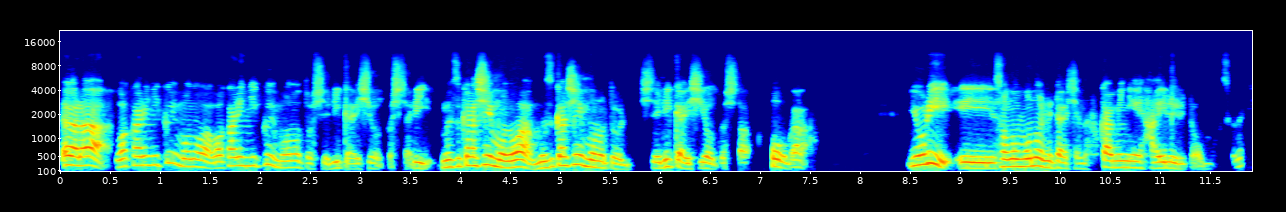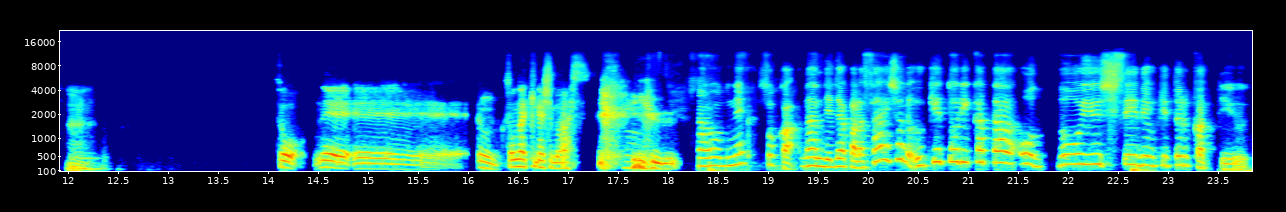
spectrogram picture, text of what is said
だから、分かりにくいものは分かりにくいものとして理解しようとしたり、難しいものは難しいものとして理解しようとした方が、より、えーそのものに対しての深みに入れると思うんですよね。うんそう。で、えーうん、そんな気がします。う。なるほどね。そうか。なんで、だから最初の受け取り方をどういう姿勢で受け取るかっていう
